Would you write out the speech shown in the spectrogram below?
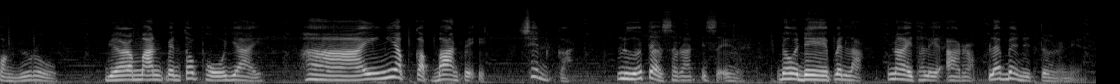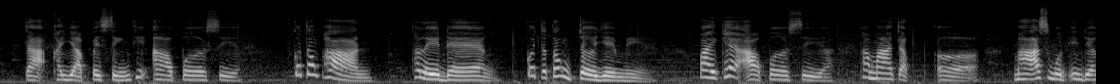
ฝั่งยุโรป เยอรมันเป็นต้นโผใหญ่ หายเงียบกลับบ้านไปอีก เช่นกัน เหลือแต่สหรัฐอิสราเอล โดยเดเป็นหลักในทะเลอาหรับและเบเนเตอร์เรเนียนจะขยับไปสิงที่อ่าวเปอร์เซีย ก็ต้องผ่านทะเลแดงก็จะต้องเจอเยเมน ไปแค่อ่าวเปอร์เซีย ถ้ามาจากมหาสมุทรอินเดีย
